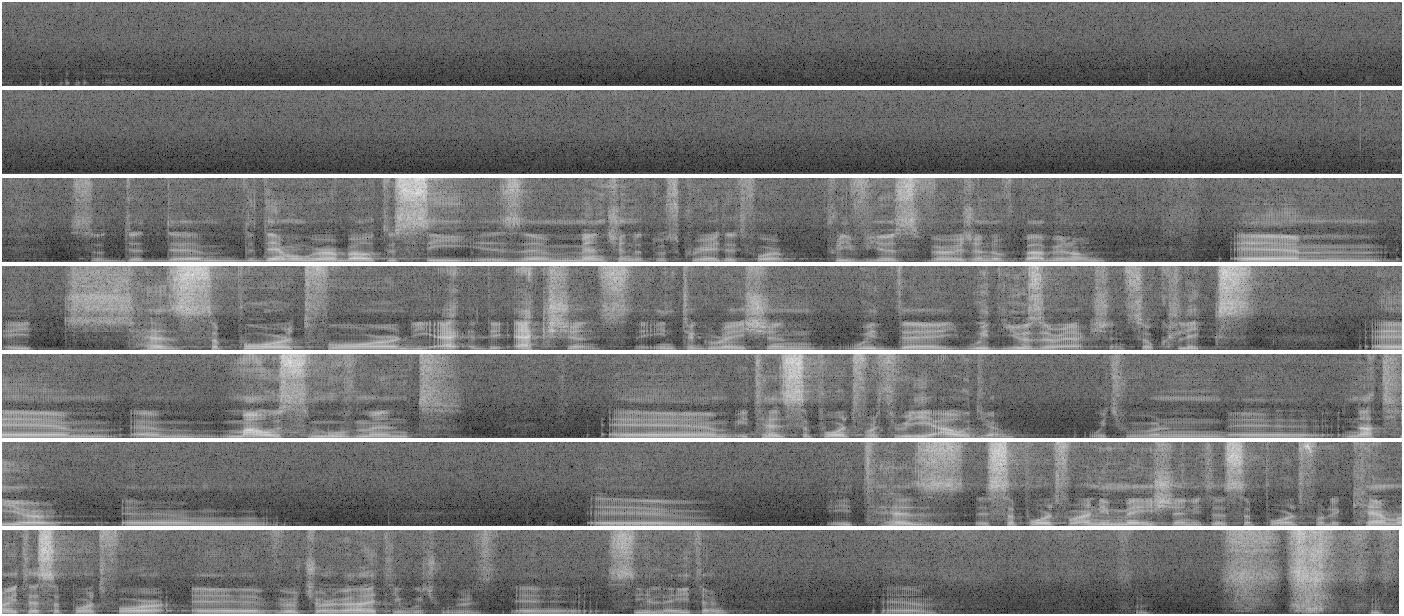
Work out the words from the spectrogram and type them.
So the, the, the, demo we're about to see is a mansion that was created for a previous version of Babylon. Um, it has support for the, the actions, the integration with, the, with user actions, so clicks, um, um, mouse movement. Um, it has support for 3D audio, which we will uh, not hear. Um, uh, it has support for animation, it has support for the camera, it has support for uh, virtual reality, which we will uh, see later. Um,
